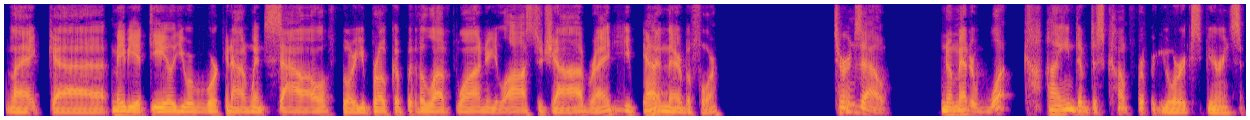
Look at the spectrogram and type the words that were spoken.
like uh, maybe a deal you were working on went south, or you broke up with a loved one, or you lost a job, right? You've yep. been there before. Turns out, no matter what kind of discomfort you're experiencing,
